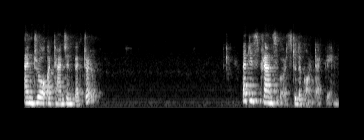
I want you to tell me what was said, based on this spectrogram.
and draw a tangent vector that is transverse to the contact plane.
